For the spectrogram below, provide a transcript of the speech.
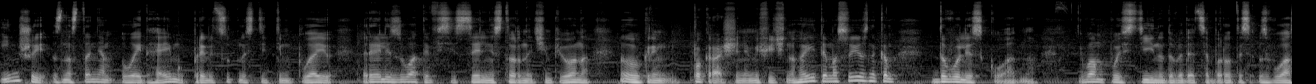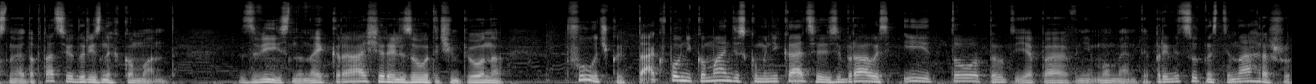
іншої, з настанням лейтгейму, при відсутності тімплею, реалізувати всі сильні сторони чемпіона, ну окрім покращення міфічного ітема союзникам, доволі складно. Вам постійно доведеться боротись з власною адаптацією до різних команд. Звісно, найкраще реалізовувати чемпіона фулочкою. Так, в повній команді з комунікацією зібрались, і то тут є певні моменти. При відсутності награшу,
